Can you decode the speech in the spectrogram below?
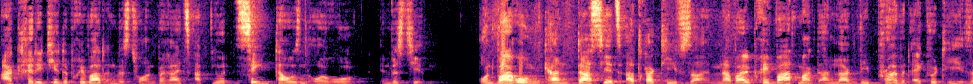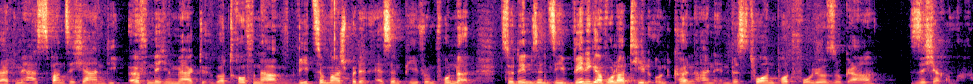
akkreditierte Privatinvestoren bereits ab nur 10.000 Euro investieren. Und warum kann das jetzt attraktiv sein? Na, weil Privatmarktanlagen wie Private Equity seit mehr als 20 Jahren die öffentlichen Märkte übertroffen haben, wie zum Beispiel den S&P 500. Zudem sind sie weniger volatil und können ein Investorenportfolio sogar sicherer machen.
